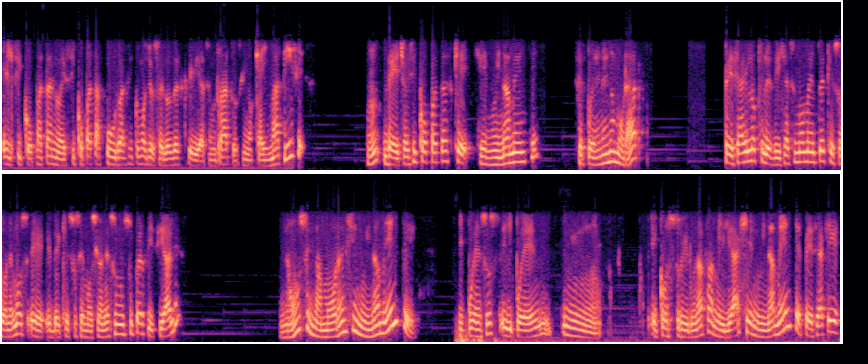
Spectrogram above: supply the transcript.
el psicópata no es psicópata puro, así como yo se los describí hace un rato, sino que hay matices. De hecho, hay psicópatas que genuinamente se pueden enamorar. Pese a lo que les dije hace un momento de que, son eh, de que sus emociones son superficiales, no, se enamoran genuinamente y pueden, y pueden mm, eh, construir una familia genuinamente, pese a que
